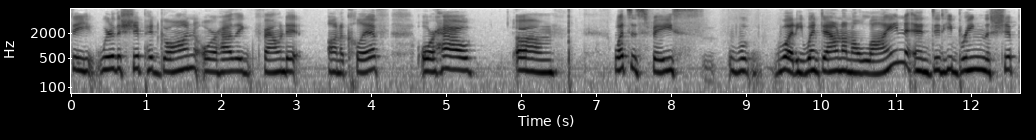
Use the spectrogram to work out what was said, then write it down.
they where the ship had gone or how they found it on a cliff or how um what's his face what he went down on a line and did he bring the ship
